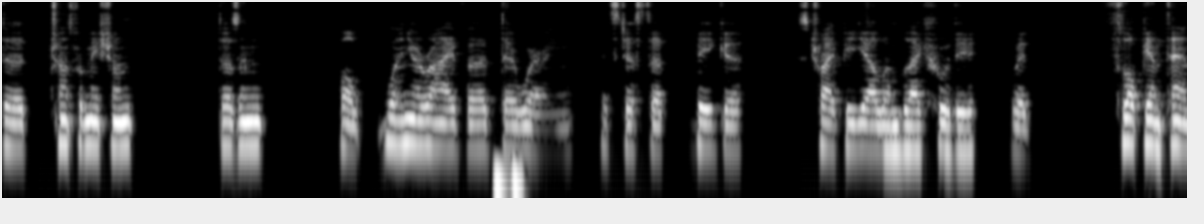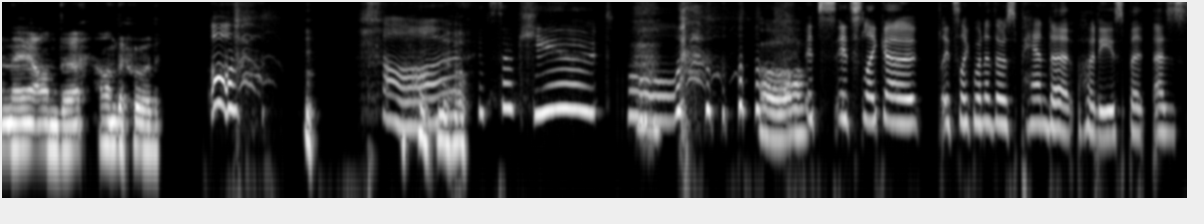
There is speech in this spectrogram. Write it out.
the transformation doesn't. Well, when you arrive, uh, they're wearing. It's just a big, uh, stripy yellow and black hoodie with floppy antennae on the on the hood. Oh, Aww. no. it's so cute. Oh. It's it's like a it's like one of those panda hoodies, but as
